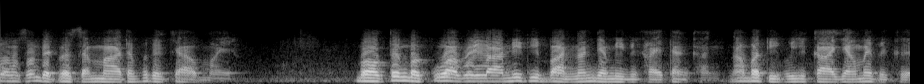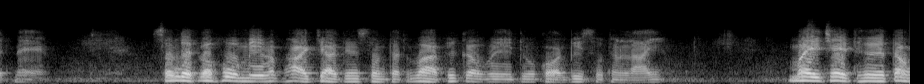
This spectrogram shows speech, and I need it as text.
องค์สมเด็จพระสัมมาสัมพุทธเจ้าใหม่ บอกท่านบอกว่าเวลานี้ที่บ้านนั้นยังไม่มีใครตั้งครรภ์นางปฏิภูยิกายังไม่ไปเกิดแน่ สมเด็จพระผู้มีพระภาคเจ้าจึงทรงตรัสว่าพิกเวดูก่อนพิสุทธิ์ทั้งหลาย ไม่ใช่เธอต้อง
